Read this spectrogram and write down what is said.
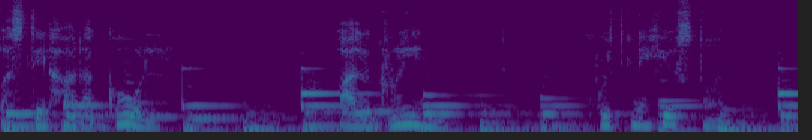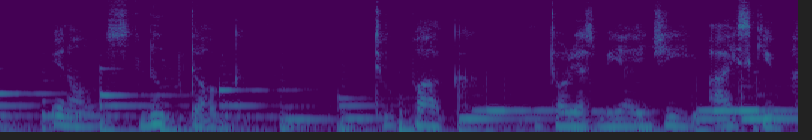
but still had a goal. Al Green, Whitney Houston, you know, Snoop Dogg, Tupac, Notorious B.I.G., Ice Cube,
